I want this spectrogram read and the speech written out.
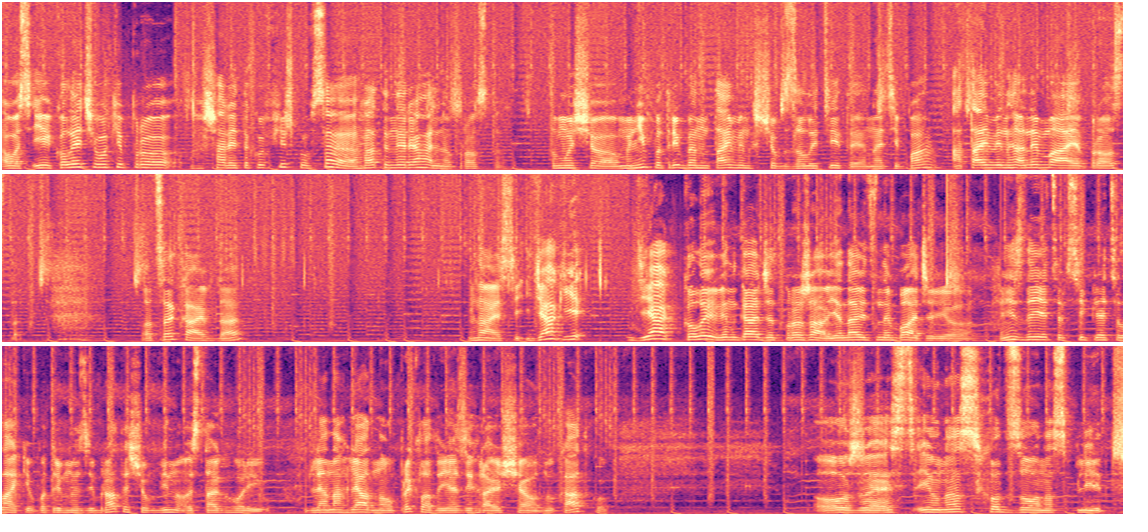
Ось, і коли чуваки прошарять таку фішку, все, грати нереально просто. Тому що мені потрібен таймінг, щоб залетіти на тіпа, а таймінга немає просто. Оце кайф, да? Найс. Як є. Як коли він гаджет прожав, я навіть не бачив його. Мені здається, всі 5 лайків потрібно зібрати, щоб він ось так горів. Для наглядного прикладу я зіграю ще одну катку. О, жесть. І у нас ходзона спліт.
